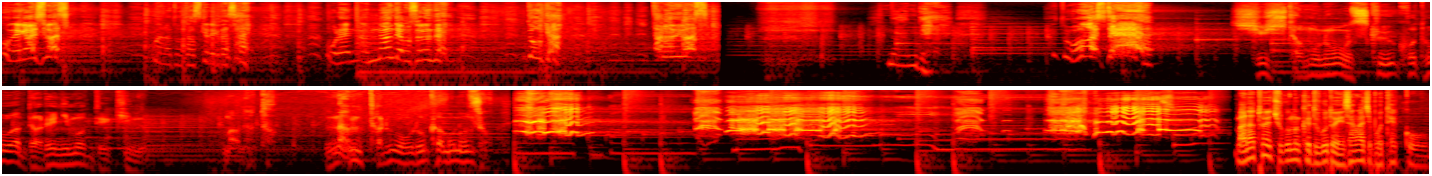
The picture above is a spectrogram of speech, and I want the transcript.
お願いします。マナトを助けてください。俺な何でもするんで。どうか頼みます。なんで？どうして？死した者を救うことは誰にもできぬ。マナと何たる愚か者ぞ 마나토의 죽음은 그 누구도 예상하지 못했고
